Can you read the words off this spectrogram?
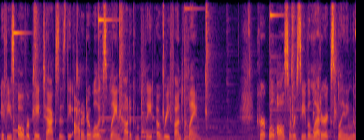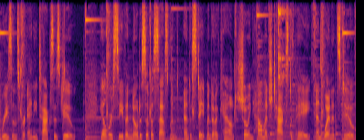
If he's overpaid taxes, the auditor will explain how to complete a refund claim. Kurt will also receive a letter explaining the reasons for any taxes due. He'll receive a notice of assessment and a statement of account showing how much tax to pay and when it's due.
